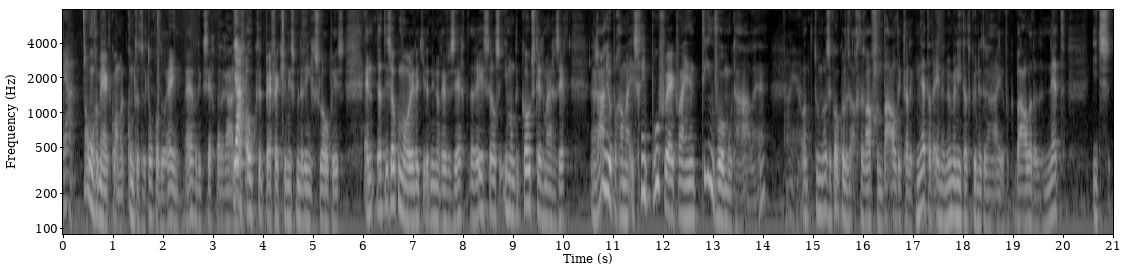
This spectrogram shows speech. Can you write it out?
maar ja. Ongemerkt kwam, komt het er toch wel doorheen. Hè? Wat ik zeg bij de radio, ja. ook het perfectionisme erin geslopen is. En dat is ook een mooie dat je dat nu nog even zegt. Er is zelfs iemand, een coach tegen mij gezegd... een radioprogramma is geen proefwerk waar je een tien voor moet halen. Hè? Want toen was ik ook wel eens achteraf, dan baalde ik dat ik net dat ene nummer niet had kunnen draaien. Of ik baalde dat het net iets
